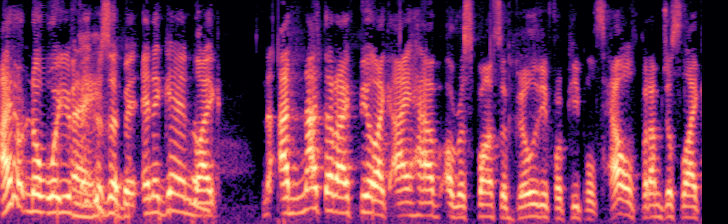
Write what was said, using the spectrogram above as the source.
I don't know where your Right. fingers have been. And again, like, n- I'm not that I feel like I have a responsibility for people's health, but I'm just like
